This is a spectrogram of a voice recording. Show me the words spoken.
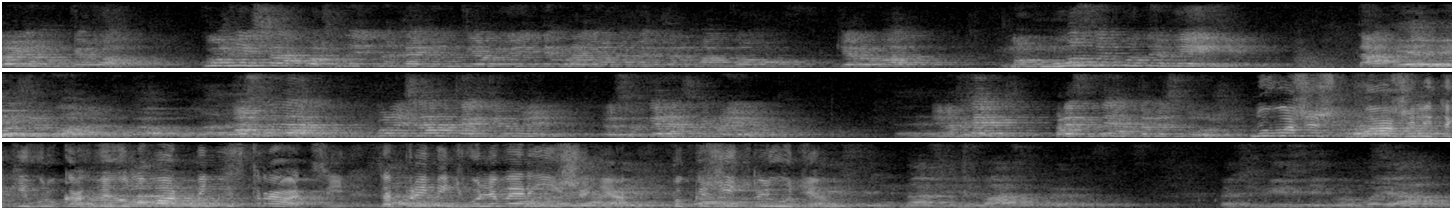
районом керувати. Куліша пошліть, нехай він керує тим районом, як нема кому керувати. Ну мусить бути вихід. Так не може бути. Куліша нехай керує Сокирянським районом. І нехай президентом і служить. Ну же ж важелі такі в руках, ви голова адміністрації. Та прийміть вольове рішення, покажіть людям. Наші не бачать виходу. Значить, вісник меморіалу,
